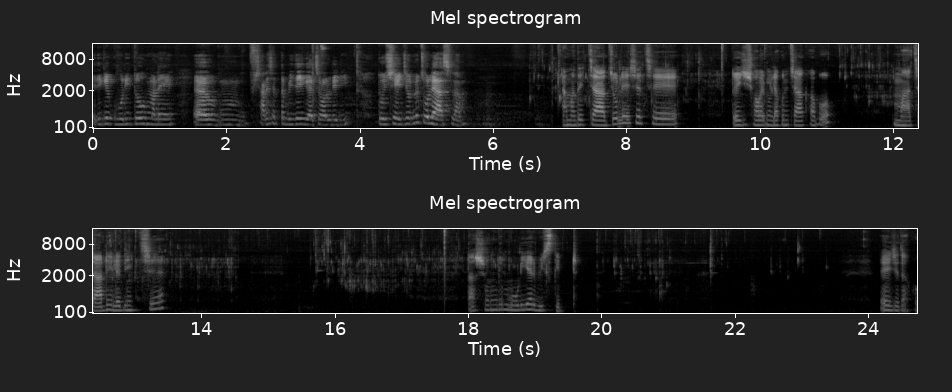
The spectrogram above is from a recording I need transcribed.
এদিকে ঘড়ি তো মানে সাড়ে সাতটা বেজেই গেছে অলরেডি তো সেই জন্য চলে আসলাম। আমাদের চা চলে এসেছে। তো এই যে সবাই মিলে এখন চা খাব। মা চা ঢেলে দিচ্ছে। তার সঙ্গে মুড়ি আর বিস্কিট। এই যে দেখো,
